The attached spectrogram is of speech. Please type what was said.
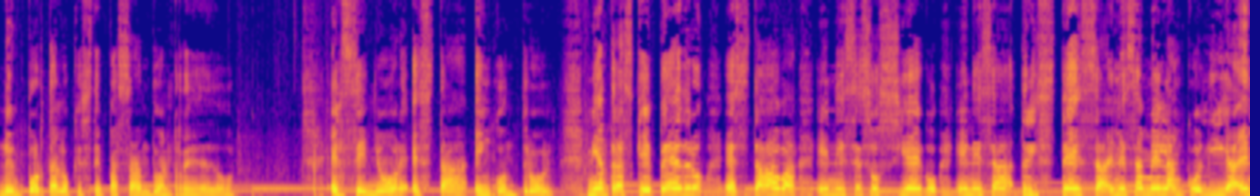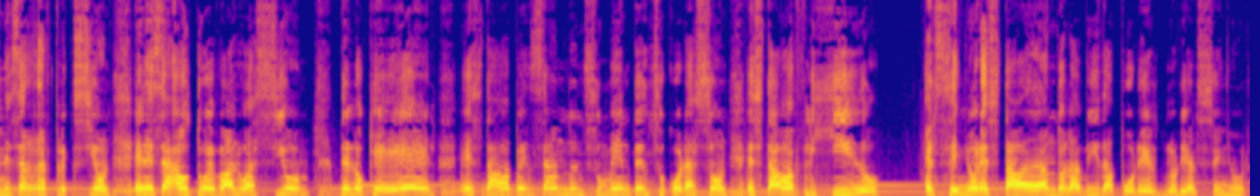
no importa lo que esté pasando alrededor. El Señor está en control. Mientras que Pedro estaba en ese sosiego, en esa tristeza, en esa melancolía, en esa reflexión, en esa autoevaluación de lo que él estaba pensando en su mente, en su corazón, estaba afligido. El Señor estaba dando la vida por él, gloria al Señor.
